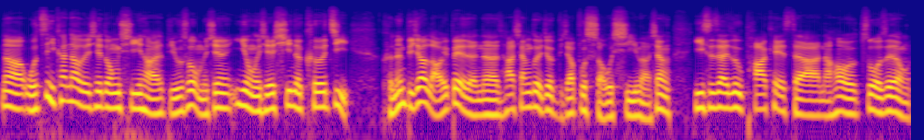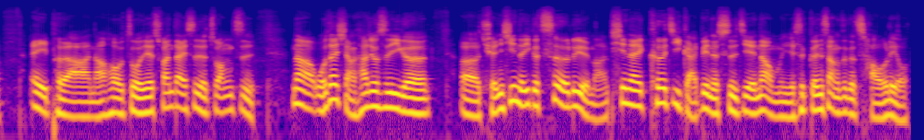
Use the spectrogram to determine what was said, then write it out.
那我自己看到的一些东西哈，比如说我们现在应用一些新的科技，可能比较老一辈人呢，他相对就比较不熟悉嘛。像医师在录 Podcast 啊，然后做这种 App 啊，然后做一些穿戴式的装置。那我在想，它就是一个呃全新的一个策略嘛。现在科技改变的世界，那我们也是跟上这个潮流。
